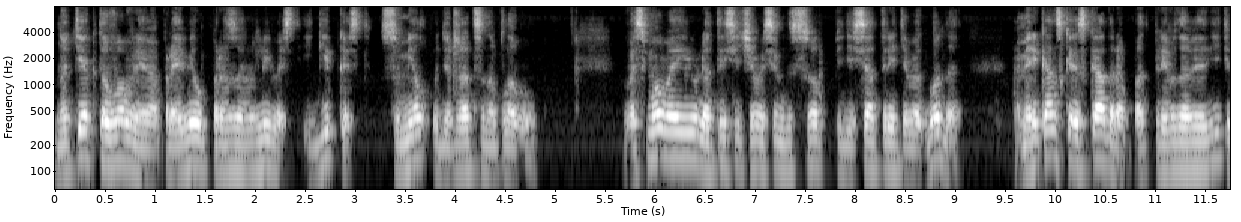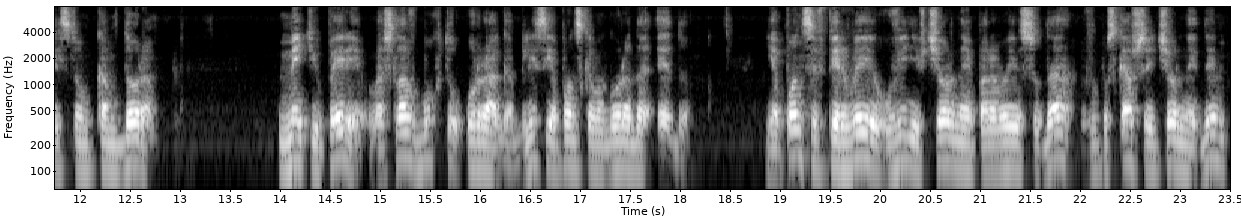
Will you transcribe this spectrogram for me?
но те, кто вовремя проявил прозорливость и гибкость, сумел удержаться на плаву. 8 июля 1853 года американская эскадра под предводительством Комдора Мэтью Перри вошла в бухту Урага, близ японского города Эдо. Японцы, впервые увидев черные паровые суда, выпускавшие черный дым,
